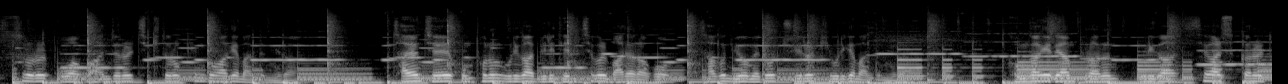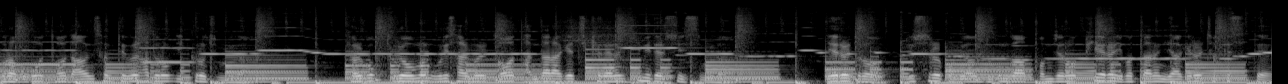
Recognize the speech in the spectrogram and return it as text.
스스로를 보호하고 안전을 지키도록 행동하게 만듭니다. 자연재해 공포는 우리가 미리 대비책을 마련하고 작은 위험에도 주의를 기울이게 만듭니다. 건강에 대한 불안은 우리가 생활 습관을 돌아보고 더 나은 선택을 하도록 이끌어줍니다. 결국 두려움은 우리 삶을 더 단단하게 지켜내는 힘이 될 수 있습니다. 예를 들어 뉴스를 보며 누군가 범죄로 피해를 입었다는 이야기를 접했을 때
